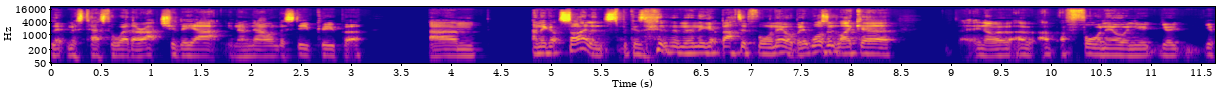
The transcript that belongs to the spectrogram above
litmus test for where they're actually at. You know, now under Steve Cooper. Um, and they got silenced because and then they get battered four 0 But it wasn't like a you know a four 0 and you you you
